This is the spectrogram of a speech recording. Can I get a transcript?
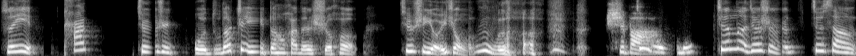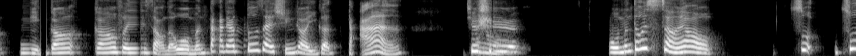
所以他就是我读到这一段话的时候，就是有一种悟了，是吧？就真的就是，就像你刚刚刚分享的，我们大家都在寻找一个答案，就是我们都想要做。做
